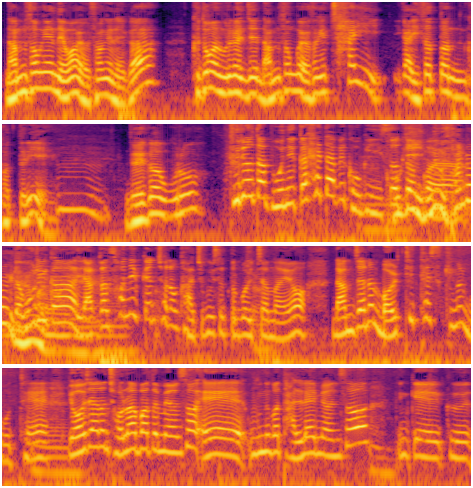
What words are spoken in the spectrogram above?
남성의 뇌와 여성의 뇌가 그동안 우리가 이제 남성과 여성의 차이가 있었던 것들이 음. 뇌과학으로 들여다 보니까 해답이 거기 있었던 거기 거예요. 설명이 그러니까 우리가 거예요. 네. 약간 선입견처럼 가지고 있었던 거 있잖아요. 남자는 멀티태스킹을 못해. 네. 여자는 전화 받으면서 애 우는 거 달래면서 이게 그,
